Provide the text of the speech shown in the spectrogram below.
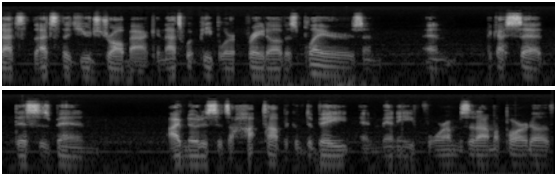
that's that's the huge drawback and that's what people are afraid of as players and And like I said, this has been, I've noticed it's a hot topic of debate in many forums that I'm a part of.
